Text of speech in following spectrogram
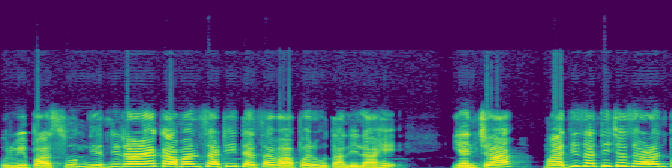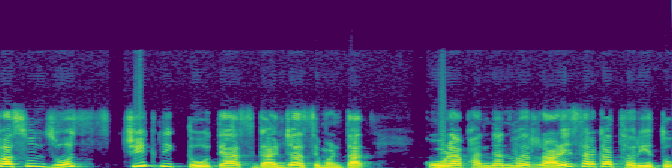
पूर्वीपासून निरनिराळ्या कामांसाठी त्याचा वापर होत आलेला आहे. यांच्या मादी जातीच्या झाडांपासून जो चीक निघतो त्यास गांजा असे म्हणतात. कोवळ्या फांद्यांवर राळेसारखा थर येतो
